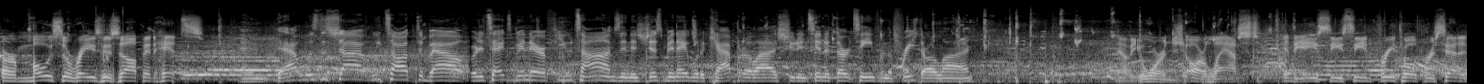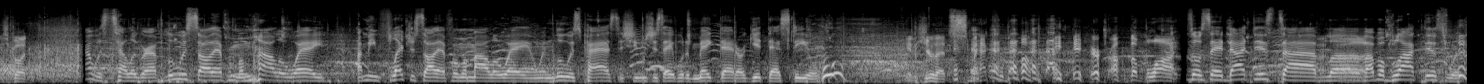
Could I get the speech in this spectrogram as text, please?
Hermosa raises up and hits. And that was the shot we talked about. Where the Tech's been there a few times and has just been able to capitalize, shooting 10 to 13 from the free throw line. Now the Orange are last in the ACC in free throw percentage, but that was telegraphed. Lewis saw that from a mile away. I mean, Fletcher saw that from a mile away, and when Lewis passed it, she was just able to make that or get that steal. Whew. You can hear that smack from up here on the block. So said, not this time, love. Uh, I'm going to block this one.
